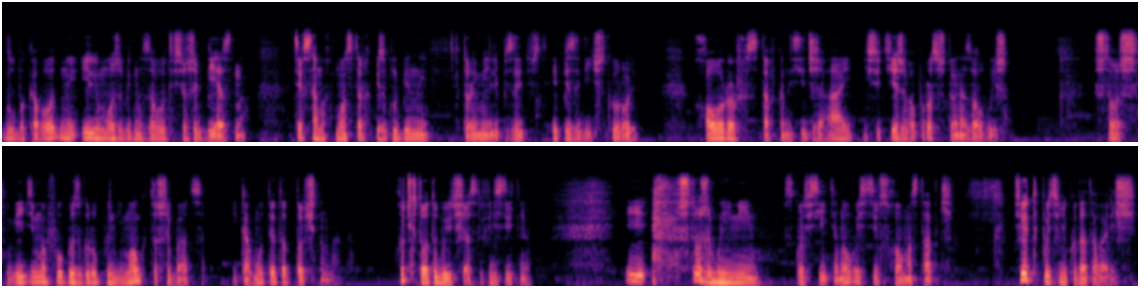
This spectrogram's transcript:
«Глубоководный» или может быть назовут все же «Бездна». О тех самых монстрах из глубины, которые имели эпизодическую роль. Хоррор, ставка на CGI и все те же вопросы, что я назвал выше. Что ж, видимо фокус группы не могут ошибаться, и кому-то это точно надо. Хоть кто-то будет счастлив, действительно. И что же мы имеем сквозь все эти новости в сухом остатке? Все это путь в никуда, товарищ.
